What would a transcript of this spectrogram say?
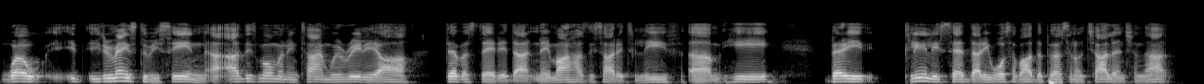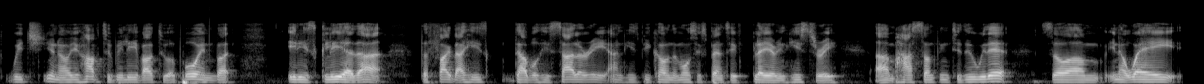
Well, it, it remains to be seen. At this moment in time, we really are devastated that Neymar has decided to leave. Um, he very clearly said that it was about the personal challenge and that, which you know you have to believe out to a point. But it is clear that the fact that he's doubled his salary and he's become the most expensive player in history um, has something to do with it. So um, in a way,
